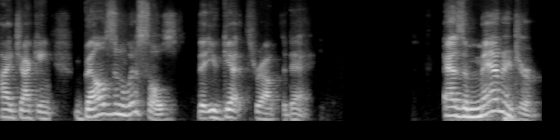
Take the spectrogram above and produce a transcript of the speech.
hijacking bells and whistles that you get throughout the day. As a manager,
